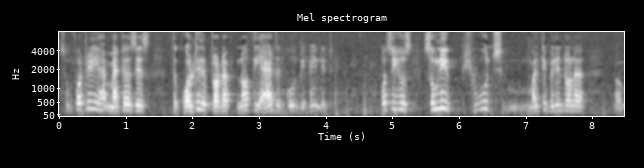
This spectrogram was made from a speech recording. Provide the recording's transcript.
So what really matters is the quality of the product, not the ad that goes behind it. What's the use? So many huge multi-billion dollar um,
